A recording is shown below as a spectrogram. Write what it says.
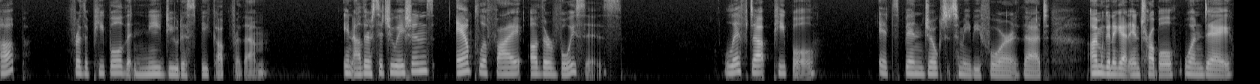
up for the people that need you to speak up for them. In other situations, amplify other voices. Lift up people. It's been joked to me before that I'm going to get in trouble one day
